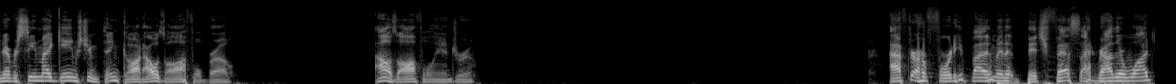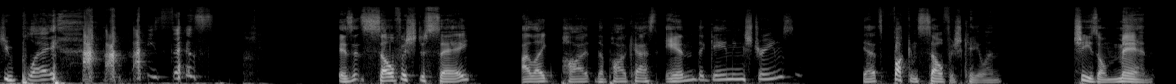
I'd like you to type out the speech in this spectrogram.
You never seen my game stream? Thank God, I was awful, bro. I was awful, Andrew. After our 45 minute bitch fest, I'd rather watch you play. he says. Is it selfish to say I like pod, the podcast and the gaming streams? Yeah, that's fucking selfish, Caitlin. Jeez, oh man.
